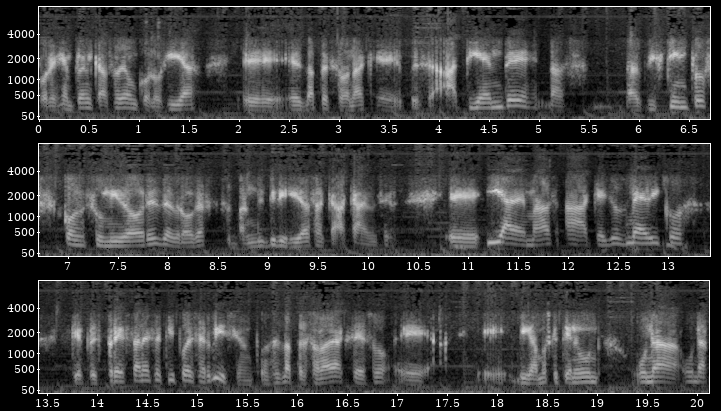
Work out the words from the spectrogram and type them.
Por ejemplo, en el caso de oncología, eh, es la persona que pues, atiende las, las distintos consumidores de drogas que van dirigidas a, a cáncer eh, y además a aquellos médicos que pues prestan ese tipo de servicio. Entonces la persona de acceso, eh, eh, digamos que tiene un, una, una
